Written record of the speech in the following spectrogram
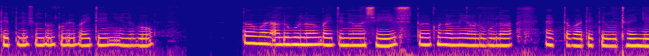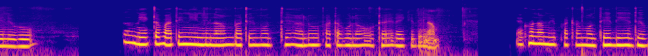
তেতলে সুন্দর করে বাইটে নিয়ে নেব। তো আমার আলুগুলা বাইটে নেওয়া শেষ। তো এখন আমি আলুগুলা একটা বাটিতে উঠাই নিয়ে নেব। তো আমি একটা বাটি নিয়ে নিলাম। বাটির মধ্যে আলু বাটাগুলো উঠাই রেখে দিলাম। এখন আমি পাটার মধ্যে দিয়ে দেব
